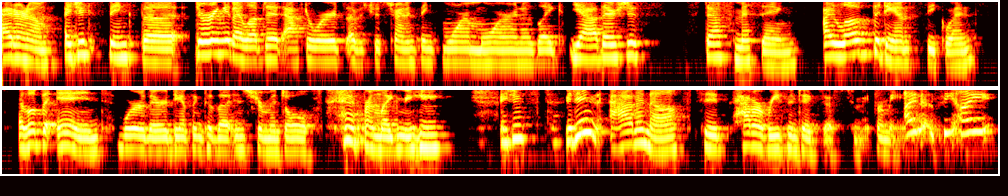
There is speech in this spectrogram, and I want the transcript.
I don't know. I just think the during it, I loved it. Afterwards, I was just trying to think more and more, and I was like, yeah, there's just stuff missing. I love the dance sequence. I love the end where they're dancing to the instrumental "Friend Like Me." It just it didn't add enough to have a reason to exist to me for me. I don't see. I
